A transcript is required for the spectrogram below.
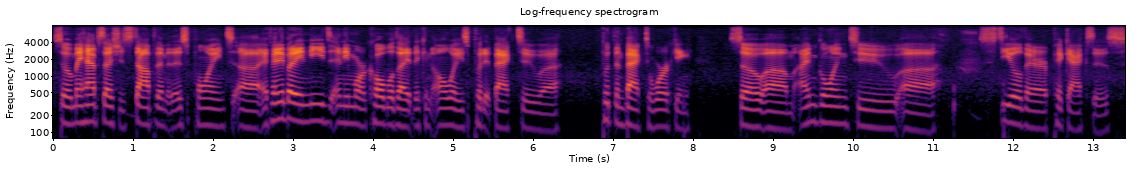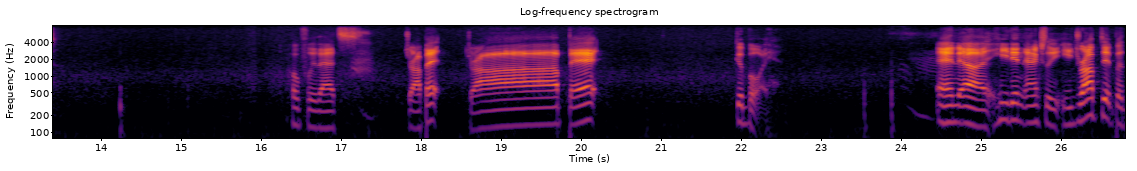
So mayhaps I should stop them at this point. Uh, if anybody needs any more koboldite, they can always put it back to uh, put them back to working. So um, I'm going to uh, steal their pickaxes. Hopefully that's... Drop it. Drop it. Good boy. And uh, he didn't actually... He dropped it, but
